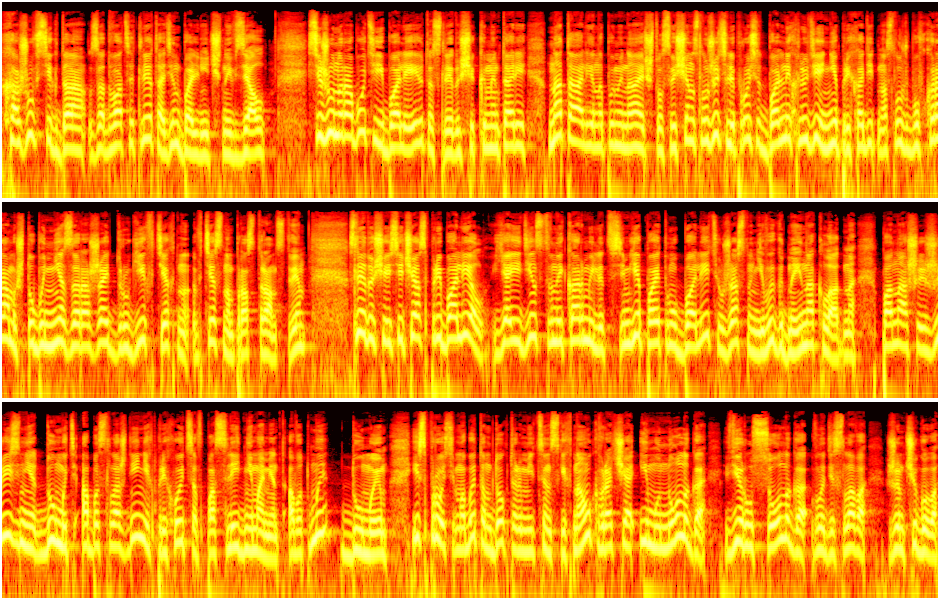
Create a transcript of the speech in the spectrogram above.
Хожу всегда. За 20 лет один больничный взял. Сижу на работе и болею. Это следующий комментарий. Наталья напоминает, что священнослужители просят больных людей не приходить на службу в храмы, чтобы не заражать других в, тех, в тесном пространстве. Следующее. Сейчас приболел. Я единственный кормилец в семье, поэтому болеть ужасно невыгодно и накладно. По нашей жизни думать об осложнениях приходится в последний последний момент. А вот мы думаем и спросим об этом доктора медицинских наук, врача-иммунолога, вирусолога Владислава Жемчугова.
